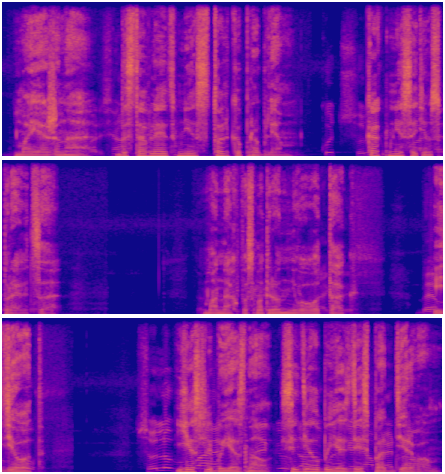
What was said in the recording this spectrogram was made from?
моя жена доставляет мне столько проблем. Как мне с этим справиться?» Монах посмотрел на него вот так. «Идиот! Если бы я знал, сидел бы я здесь под деревом,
